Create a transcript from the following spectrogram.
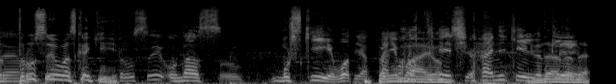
А да. Трусы у вас какие? Трусы у нас мужские, вот я Понимаю. отвечу, а не Кельвин Да, да, Клейн. да.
